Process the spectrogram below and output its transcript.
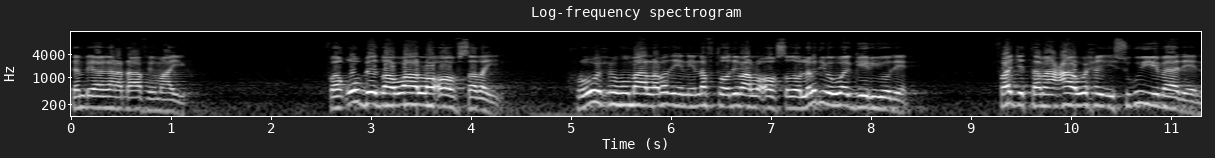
dembigaagana dhaafi maayo fa qubida waa la oofsaday. Ruuxuhumaa labadiinni naftoodii baa la oofsadoo labadiiba waa geeriyoodeen. Fajtamacaa waxay isugu yimaadeen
